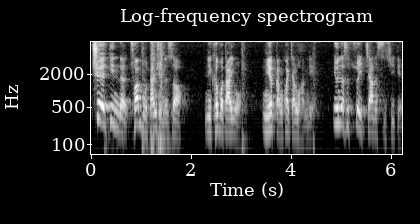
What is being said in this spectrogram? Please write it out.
确定了川普当选的时候，你可否答应我？你要赶快加入行列，因为那是最佳的时机点。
